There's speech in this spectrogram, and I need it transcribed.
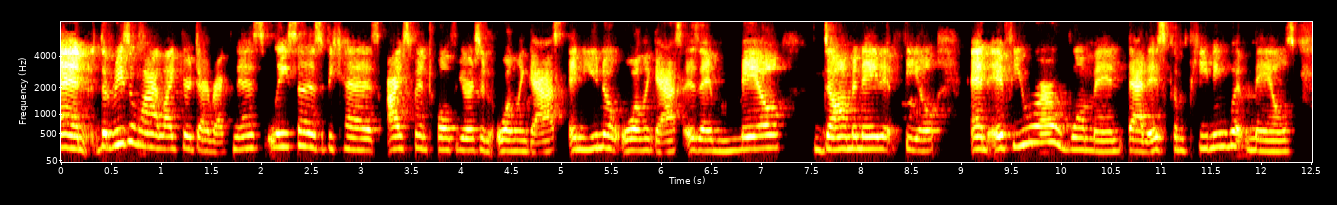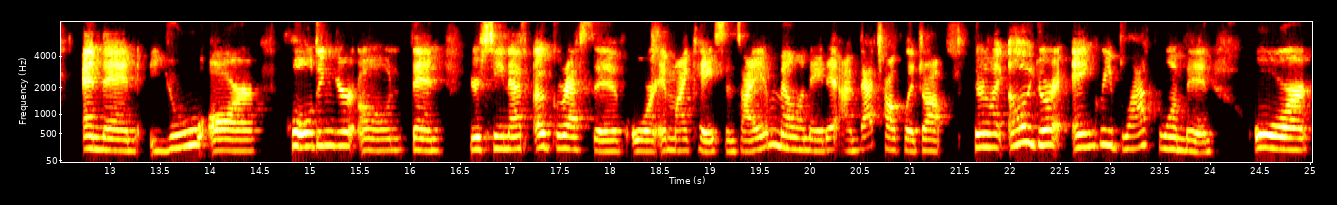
And the reason why I like your directness, Lisa, is because I spent 12 years in oil and gas, and you know, oil and gas is a male dominated field. And if you are a woman that is competing with males and then you are holding your own, then you're seen as aggressive. Or in my case, since I am melanated, I'm that chocolate drop. They're like, oh, you're an angry Black woman, or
